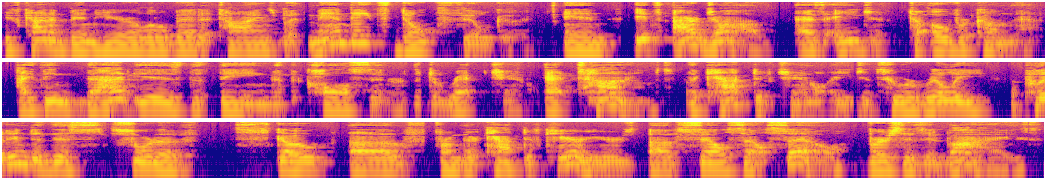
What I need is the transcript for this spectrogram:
we've kind of been here a little bit at times, but mandates don't feel good. And it's our job as agent to overcome that. I think that is the thing that the call center, the direct channel, at times, the captive channel agents who are really put into this sort of scope of from their captive carriers of sell, sell, sell versus advise.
